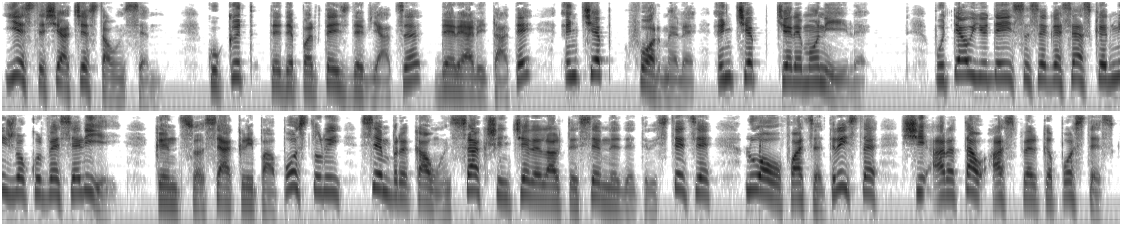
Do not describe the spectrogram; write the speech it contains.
Este și acesta un semn. Cu cât te depărtezi de viață, de realitate, încep formele, încep ceremoniile. Puteau iudeii să se găsească în mijlocul veseliei. Când sosea clipa postului, se îmbrăcau în sac și în celelalte semne de tristețe, luau o față tristă și arătau astfel că postesc.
